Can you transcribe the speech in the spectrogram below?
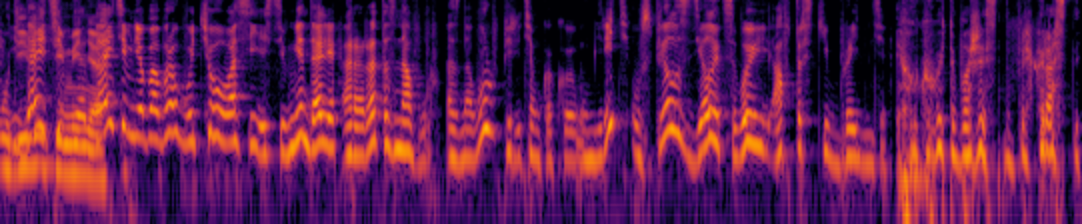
Удивите и дайте меня. Мне, дайте мне попробовать, что у вас есть. И мне дали Арарат Азнавур. Азнавур, перед тем, как умереть, успел сделать свой авторский бренди. И он какой-то божественно прекрасный.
